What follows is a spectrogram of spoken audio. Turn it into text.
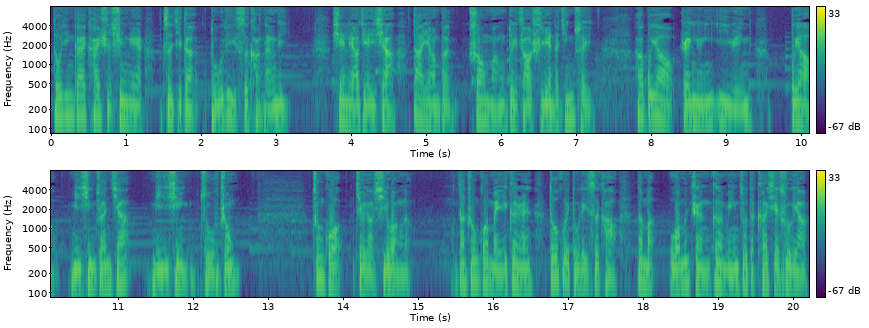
都应该开始训练自己的独立思考能力，先了解一下大样本双盲对照实验的精髓，而不要人云亦云，不要迷信专家、迷信祖宗。中国就有希望了。当中国每一个人都会独立思考，那么我们整个民族的科学素养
